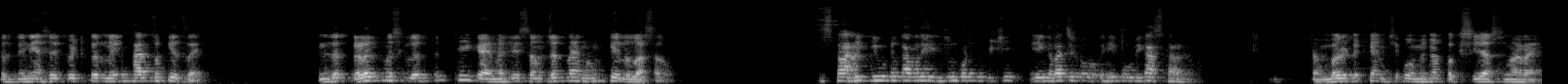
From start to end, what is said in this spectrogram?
तर त्यांनी असं ट्विट करणं हे फार चुकीचं आहे आणि जर कळत नसलं तर ठीक आहे म्हणजे समजत नाही म्हणून केलेलं असावं स्थानिक निवडणुकामध्ये इथून पुढे तुमची एकदाची ही भूमिका असणार? शंभर टक्के आमची भूमिका पक्षीय असणार आहे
